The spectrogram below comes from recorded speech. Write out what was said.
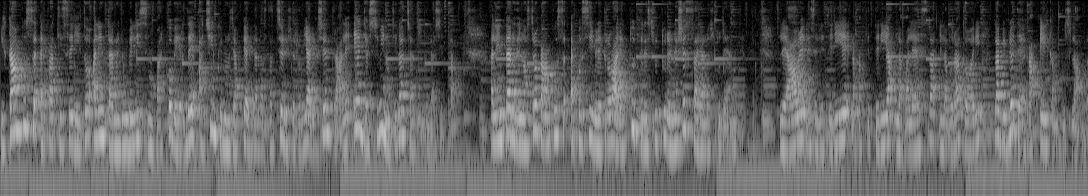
Il campus è infatti inserito all'interno di un bellissimo parco verde a 5 minuti a piedi dalla stazione ferroviaria centrale e a 10 minuti dal centro della città. All'interno del nostro campus è possibile trovare tutte le strutture necessarie allo studente. Le aule, le segreterie, la caffetteria, la palestra, i laboratori, la biblioteca e il Campus Lab,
